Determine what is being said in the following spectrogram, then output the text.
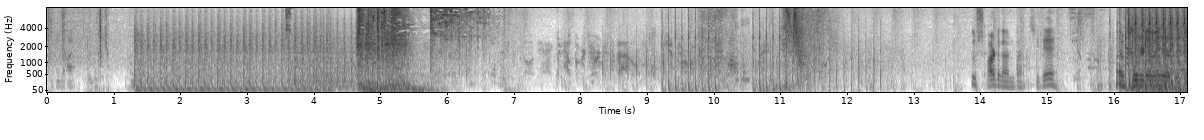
revived तू शॉट गन पर, सीधे। और फुल डैमेज आ तुझे।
